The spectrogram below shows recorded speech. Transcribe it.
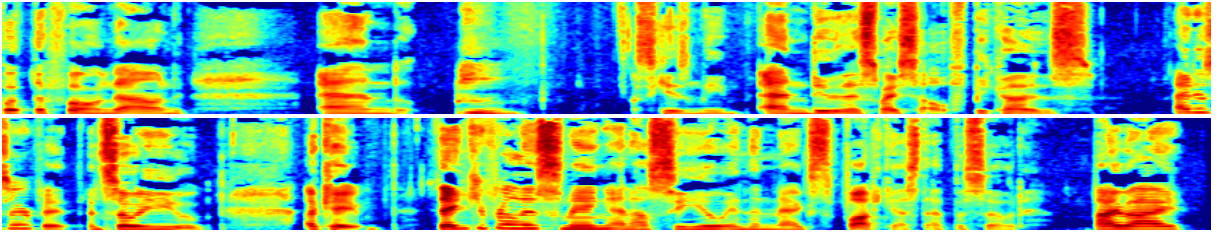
put the phone down and excuse me and do this myself because I deserve it and so do you. Okay, thank you for listening and I'll see you in the next podcast episode. Bye bye.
